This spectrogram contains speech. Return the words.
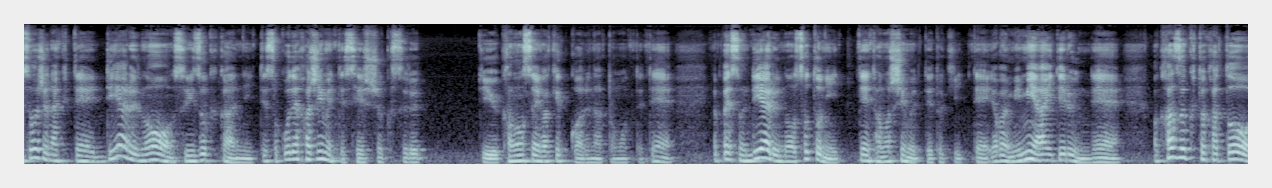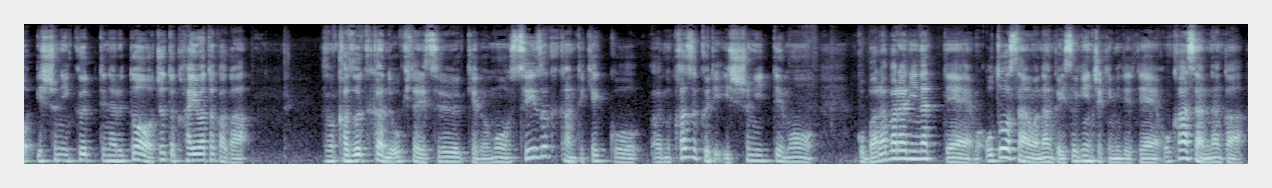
そうじゃなくて、リアルの水族館に行ってそこで初めて接触するっていう可能性が結構あるなと思ってて、やっぱりそのリアルの外に行って楽しむって時って、やっぱり耳開いてるんで、家族とかと一緒に行くってなると、ちょっと会話とかが、その家族間で起きたりするけども、水族館って結構、あの、家族で一緒に行っても、こうバラバラになって、お父さんはなんかイソギンチャク見てて、お母さんなんか、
